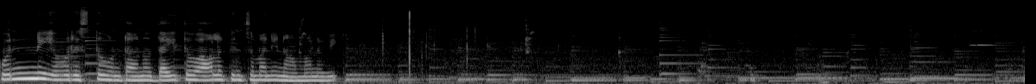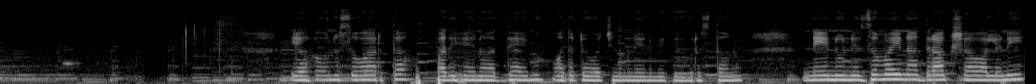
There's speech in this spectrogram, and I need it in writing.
కొన్ని వివరిస్తూ ఉంటాను. దయతో ఆలకించమని నా మనవి. యహోను సువార్త పదిహేను అధ్యాయము మొదటి వచనం నేను మీకు వివరిస్తాను. నేను నిజమైన ద్రాక్ష వల్లని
